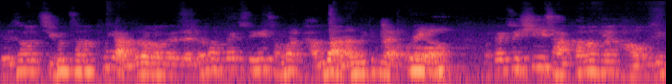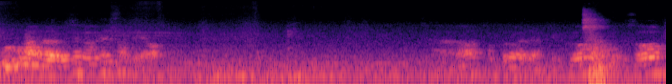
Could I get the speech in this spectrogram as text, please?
그래서 지금처럼 턱이 안 들어가게 되면 백스윙이 정말 감도 안 하는 느낌 날 거예요. 백스윙 시작하면 그냥 다운스윙 몰고 간다고 생각을 해주면 돼요. 자, 턱 들어가지 않게끔 여기서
